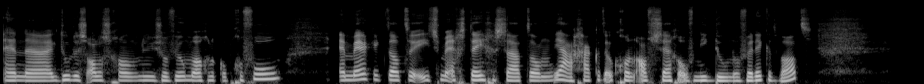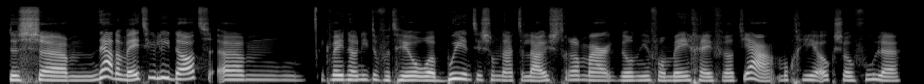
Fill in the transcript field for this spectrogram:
En uh, ik doe dus alles gewoon nu zoveel mogelijk op gevoel. En merk ik dat er iets me echt tegenstaat, dan ja, ga ik het ook gewoon afzeggen of niet doen of weet ik het wat. Dus um, ja, dan weten jullie dat. Um, ik weet nou niet of het heel uh, boeiend is om naar te luisteren. Maar ik wil in ieder geval meegeven dat ja, mocht je je ook zo voelen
